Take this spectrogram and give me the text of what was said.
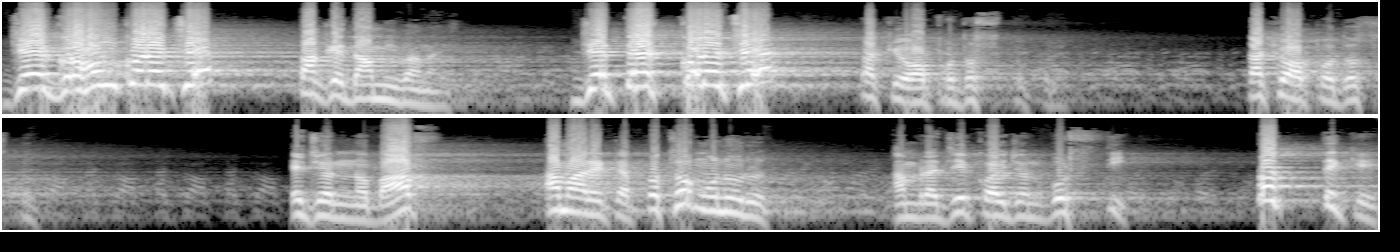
যে গ্রহণ করেছে, তাকে দামি বানায়। যে ত্যাগ করেছে, তাকে অপদস্থ করে। তাকে অপদস্থ এজন্য বাপ আমার এটা প্রথম অনুরোধ। আমরা যে কয়জন বসতি, প্রত্যেকে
